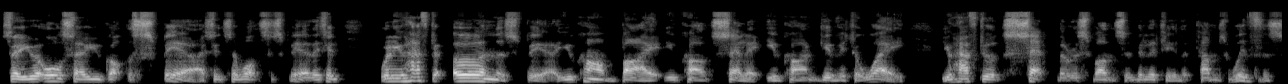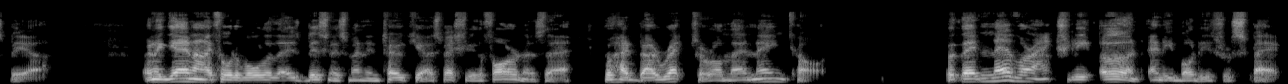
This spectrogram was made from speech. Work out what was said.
So you also, you've got the spear. I said, so what's the spear? They said, well, you have to earn the spear. You can't buy it. You can't sell it. You can't give it away. You have to accept the responsibility that comes with the spear. And again, I thought of all of those businessmen in Tokyo, especially the foreigners there, who had director on their name card. But they'd never actually earned anybody's respect.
